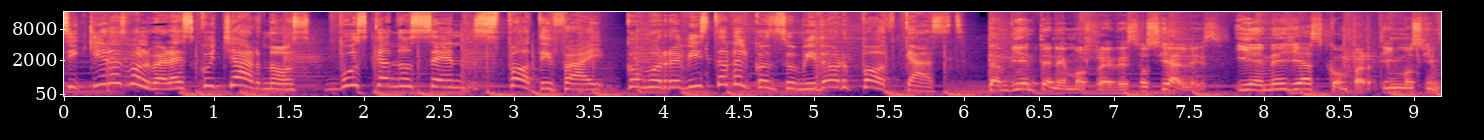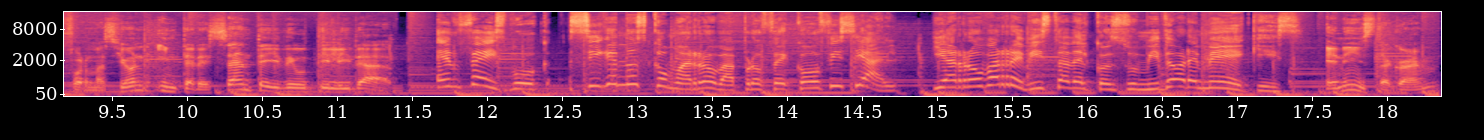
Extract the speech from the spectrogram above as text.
Si quieres volver a escucharnos, búscanos en Spotify como Revista del Consumidor Podcast. También tenemos redes sociales y en ellas compartimos información interesante y de utilidad. En Facebook, síguenos como arroba Profeco Oficial y arroba Revista del Consumidor MX. En Instagram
